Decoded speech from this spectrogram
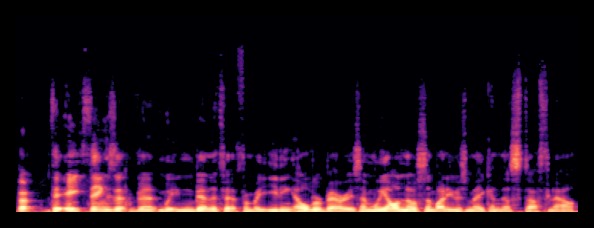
But the eight things that we can benefit from by eating elderberries, and we all know somebody who's making this stuff now.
